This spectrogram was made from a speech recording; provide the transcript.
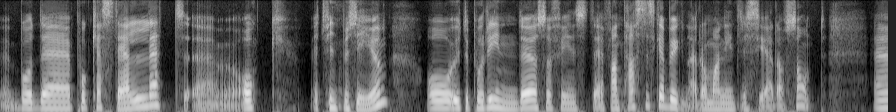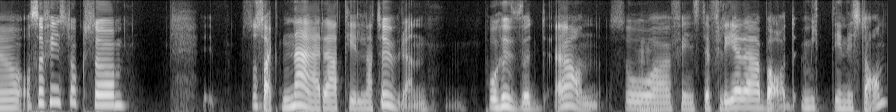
eh, både på kastellet eh, och ett fint museum. Och ute på Rindö så finns det fantastiska byggnader om man är intresserad av sånt. Och så finns det också som sagt nära till naturen på huvudön så mm. finns det flera bad mitt inne i stan.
